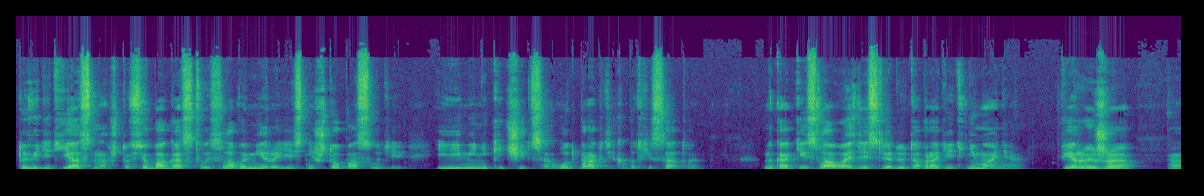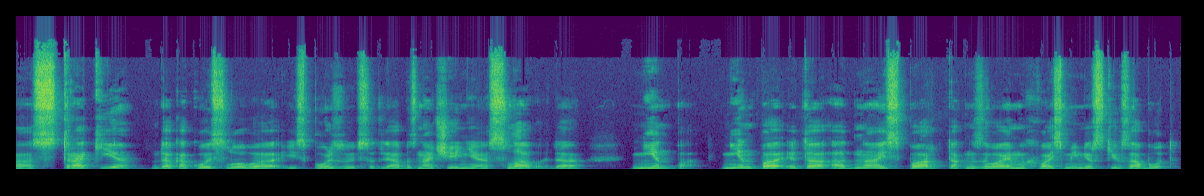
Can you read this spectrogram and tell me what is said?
то видеть ясно, что все богатство и слава мира есть ничто по сути, и ими не кичиться. Вот практика Бодхисаттвы. На какие слова здесь следует обратить внимание? В первой же э, строке, да, какое слово используется для обозначения славы, да, ненпа. Ненпа – это одна из пар так называемых восьми мирских забот,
